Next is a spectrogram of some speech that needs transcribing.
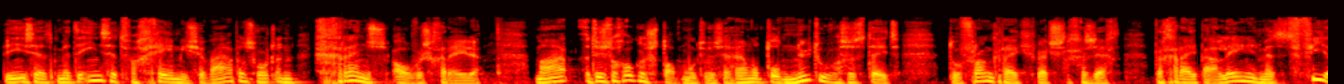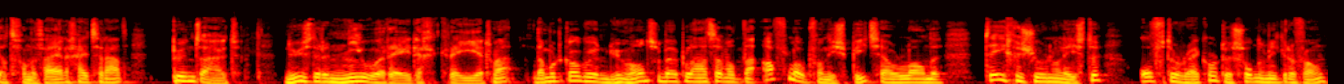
de inzet, met de inzet van chemische wapens wordt een grens overschreden. Maar het is toch ook een stap, moeten we zeggen. Want tot nu toe was het steeds, door Frankrijk werd gezegd... we grijpen alleen in met het fiat van de Veiligheidsraad punt uit. Nu is er een nieuwe reden gecreëerd. Maar daar moet ik ook weer een nuance bij plaatsen. Want na afloop van die speech zei Hollande tegen journalisten... off the record, dus zonder microfoon...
